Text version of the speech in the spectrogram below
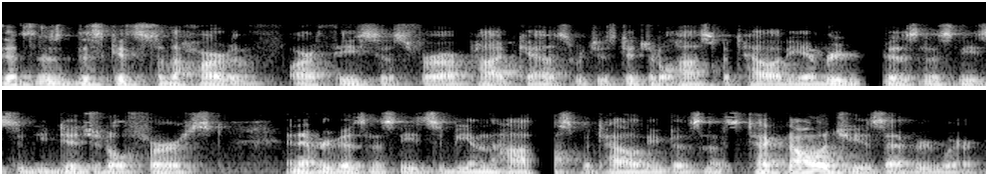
this is this gets to the heart of our thesis for our podcast, which is digital hospitality. Every business needs to be digital first, and every business needs to be in the hospitality business. Technology is everywhere,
